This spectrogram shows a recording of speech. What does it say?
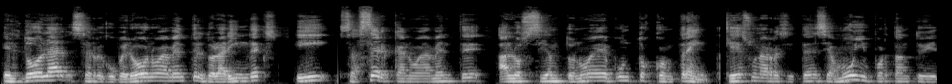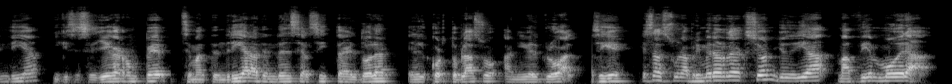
El dólar se recuperó nuevamente, el dólar index, y se acerca nuevamente a los 109 puntos con 30, que es una resistencia muy importante hoy en día y que si se llega a romper se mantendría la tendencia alcista del dólar en el corto plazo a nivel global. Así que esa es una primera reacción, yo diría más bien moderada.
